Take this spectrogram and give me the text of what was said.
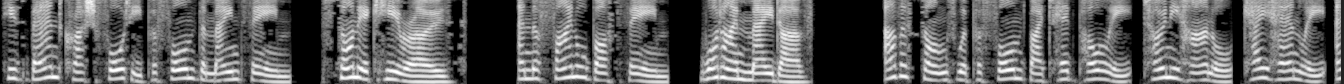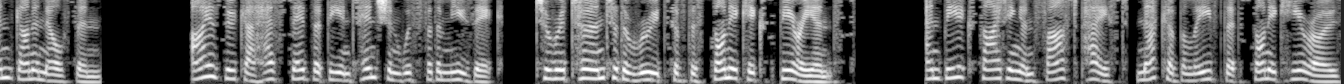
His band Crush 40 performed the main theme, "'Sonic Heroes' and the final boss theme, "'What I'm Made Of'. Other songs were performed by Ted Poley, Tony Harnell, Kay Hanley, and Gunnar Nelson. Iizuka has said that the intention was for the music, "...to return to the roots of the sonic experience." and be exciting and fast-paced. Naka believed that Sonic Heroes,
